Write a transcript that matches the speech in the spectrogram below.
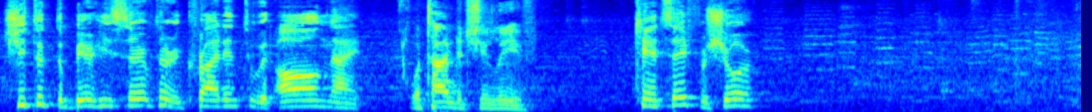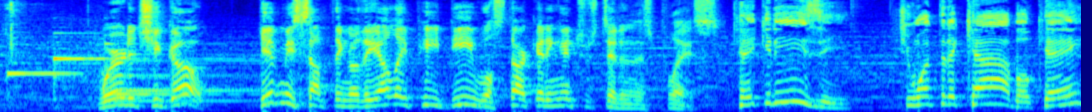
She took the beer he served her and cried into it all night. What time did she leave? Can't say for sure. Where did she go? Give me something or the LAPD will start getting interested in this place. Take it easy. She wanted a cab, okay?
